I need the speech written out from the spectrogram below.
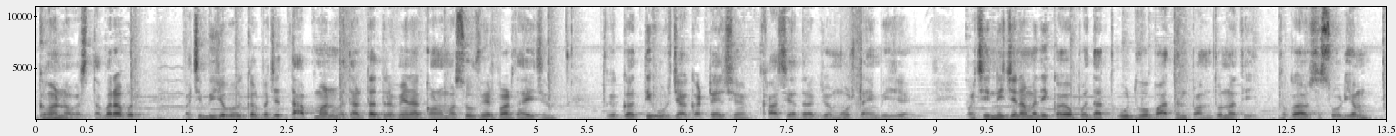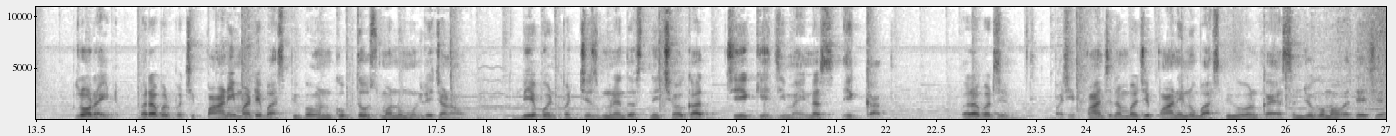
ઘન અવસ્થા, બરાબર? પછી બીજો વિકલ્પ છે, તાપમાન વધારતા દ્રવ્યના કણોમાં શું ફેરફાર થાય છે? તો કે ગતિ ઊર્જા ઘટે છે, ખાસ યાદ રાખજો મોસ્ટ ટાઈમ બી છે. પછી નીચેનામાંથી કયો પદાર્થ ઉર્ધ્વ પાતન પામતો નથી? તો કયો આવશે? સોડિયમ ક્લોરાઇડ બરાબર? પછી પાણી માટે બાષ્પીભવન ગુપ્ત ઉષ્માનું મૂલ્ય જણાવો. બે પોઈન્ટ પચીસ ગુણ્યા દસની છ ઘાત જે કેજી માઇનસ એક ઘાત. બરાબર છે? પછી પાંચ નંબર છે પાણીનું બાષ્પીભવન કયા સંજોગોમાં વધે છે?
